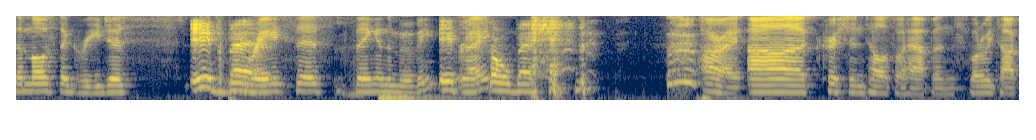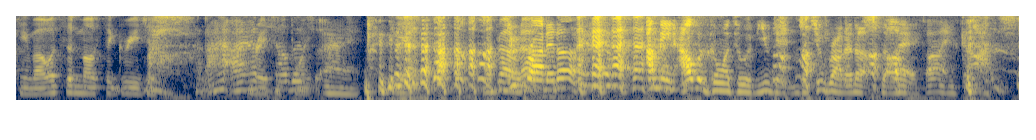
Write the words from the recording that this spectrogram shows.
the most egregious It's bad. racist thing in the movie. It's right. so bad. All right, uh, Christian, tell us what happens. What are we talking about? What's the most egregious? I, I have to Racist tell this. point. All right. yes, you brought you it brought up. it up. I mean, I was going to if you didn't, but you brought it up. So hey, Fine. Gosh.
